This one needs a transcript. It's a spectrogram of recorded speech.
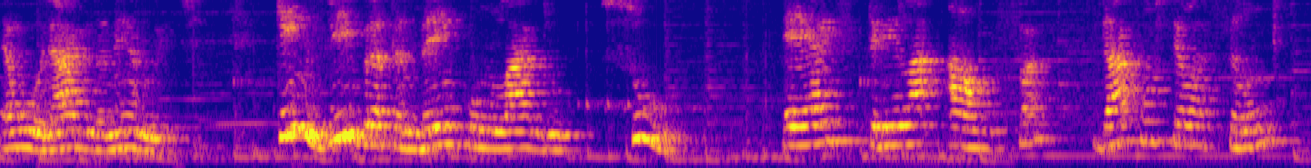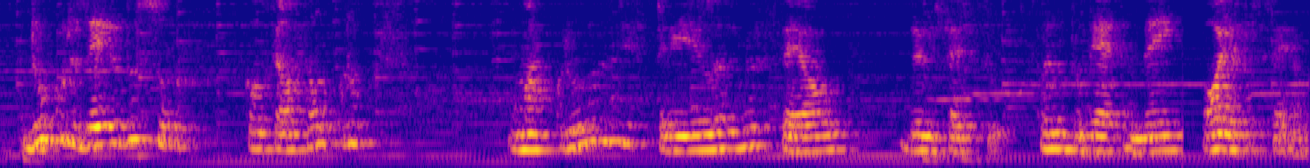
é o horário da meia-noite. Quem vibra também com o lado sul é a estrela alfa da constelação do Cruzeiro do Sul, constelação Crux, uma cruz de estrelas no céu do hemisfério sul. Quando puder também, olha para o céu.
